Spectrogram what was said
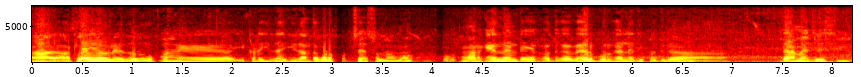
ఆ, అట్లా ఏం లేదు. కొన్ని ఇక్కడ ఇది ఇదంతా కూడా పుచ్చ వేస్తున్నాము. మనకేంటంటే కొద్దిగా వేరు పురుగు అనేది కొద్దిగా డ్యామేజ్ చేసింది.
